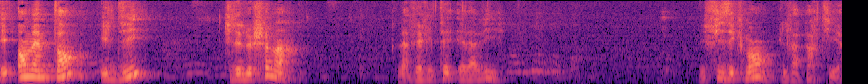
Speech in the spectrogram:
Et en même temps, il dit qu'il est le chemin, la vérité et la vie. Et physiquement, il va partir.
